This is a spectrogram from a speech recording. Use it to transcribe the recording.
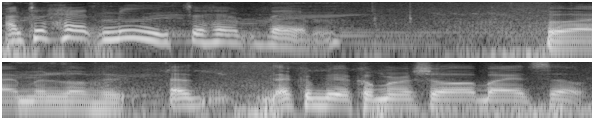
and to help me to help them. Oh, I love it. That, that could be a commercial all by itself.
